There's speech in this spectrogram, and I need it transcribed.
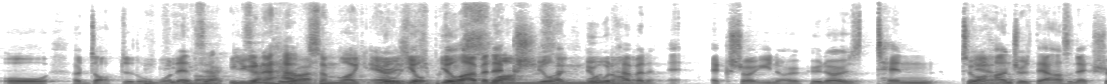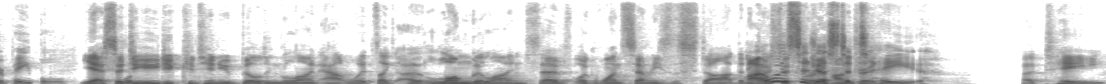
or adopted or whatever, Exact- You're going to have right. some like you'll, areas you'll, you'll have an extra. You'll, and you would have an extra. You know, who knows, ten to a Yeah. hundred thousand extra people. Yeah, so do you, do you continue building the line outwards, like a longer line instead of like 170 is the start? Then it I would to suggest a 300? T. A T.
